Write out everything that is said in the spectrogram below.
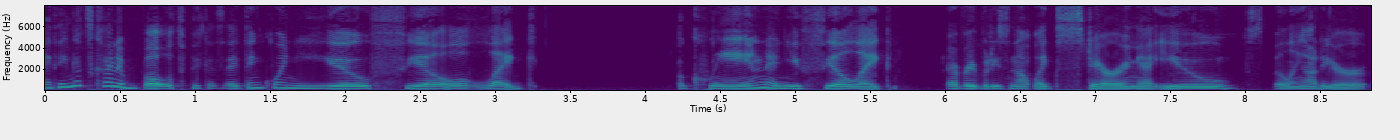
I think it's kind of both because I think when you feel like a queen and you feel like everybody's not like staring at you spilling out of your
